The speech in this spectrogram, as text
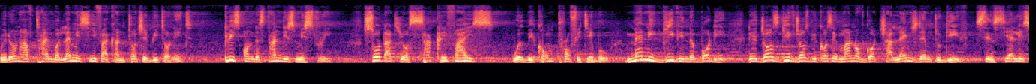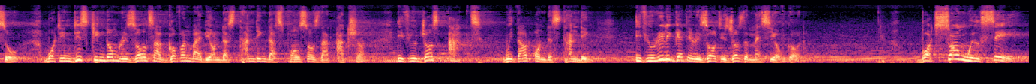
We don't have time, but let me see if I can touch a bit on it. Please understand this mystery so that your sacrifice will become profitable. Many give in the body. They just give just because a man of God challenged them to give. Sincerely so. But in this kingdom, results are governed by the understanding that sponsors that action. If you just act without understanding, if you really get a result, it's just the mercy of God. But some will say,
